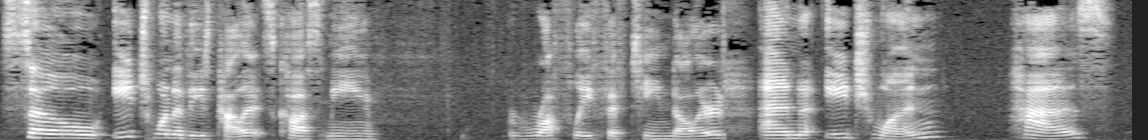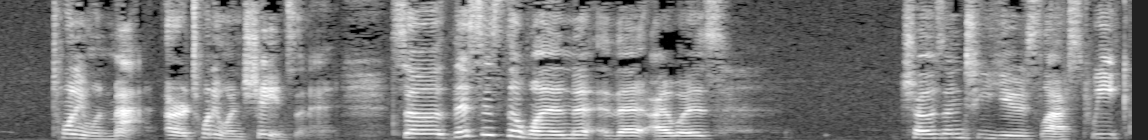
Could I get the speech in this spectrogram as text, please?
So each one of these palettes cost me roughly $15 and each one has 21 matte or 21 shades in it. So this is the one that I was chosen to use last week.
